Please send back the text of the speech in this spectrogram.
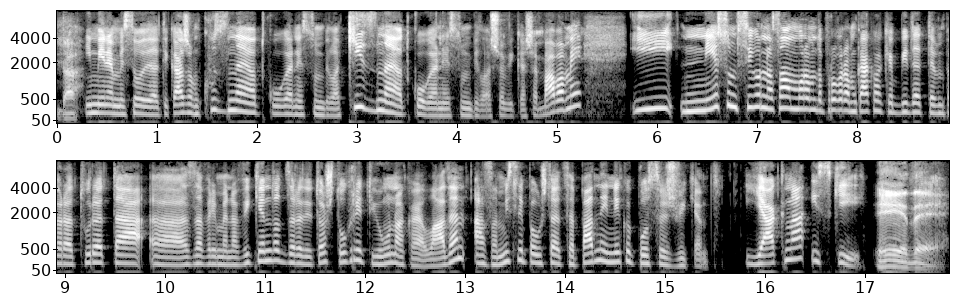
Да. И мене ми се оди да ти кажам, ку знае од кога не сум била, ки знае од кога не сум била, што викаше баба ми. И не сум сигурна, само морам да проверам каква ќе биде температурата а, за време на викендот, заради тоа што Охрид и унака е ладен, а замисли па уште да се падне и некој посвеж викенд. Јакна и ски. Е, де.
